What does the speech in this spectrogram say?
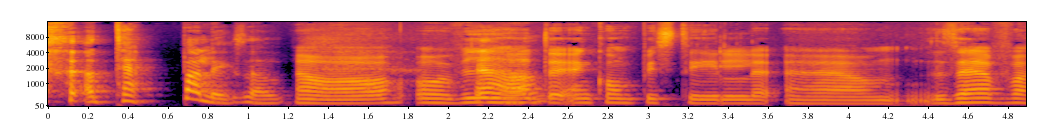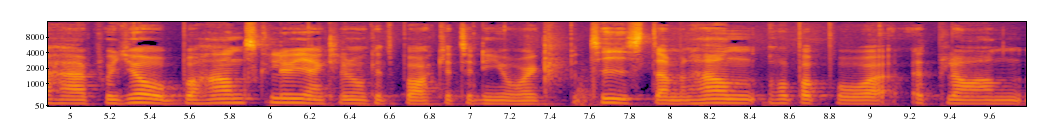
att täppa liksom. Ja, och vi Ja. hade en kompis till. Eh, Zev var här på jobb och han skulle ju egentligen åka tillbaka till New York på tisdag men han hoppade på ett plan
